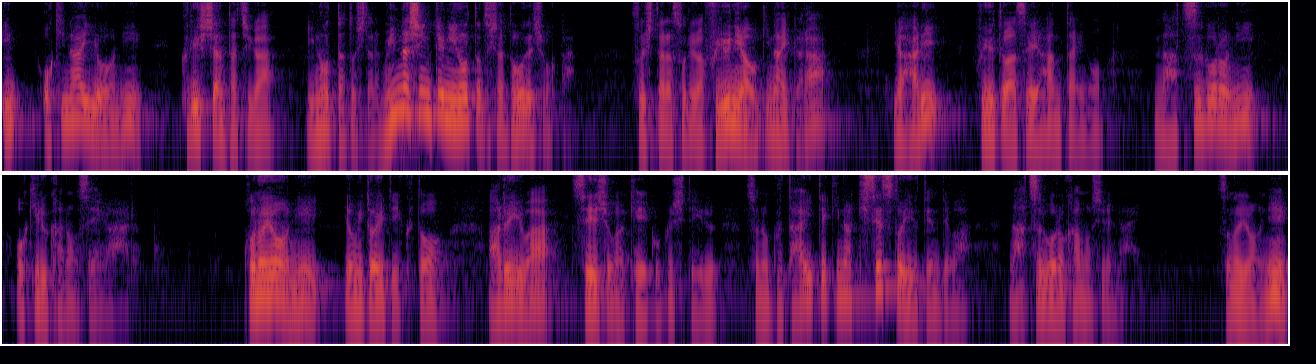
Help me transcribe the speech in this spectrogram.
起きないようにクリスチャンたちが祈ったとしたらみんな真剣に祈ったとしたらどうでしょうか。そしたらそれは冬には起きないからやはり冬とは正反対の夏頃に起きる可能性がある。このように読み解いていくとあるいは聖書が警告しているその具体的な季節という点では夏頃かもしれない。そのように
